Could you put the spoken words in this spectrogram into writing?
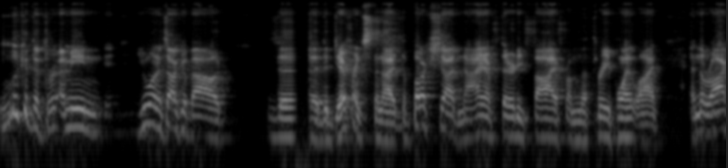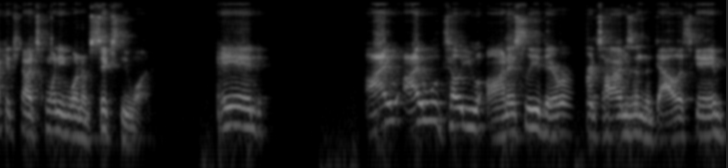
look at the three. I mean, you want to talk about the the difference tonight. The Bucks shot nine of thirty five from the three point line, and the Rockets shot twenty one of sixty one. And I I will tell you honestly, there were times in the Dallas game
